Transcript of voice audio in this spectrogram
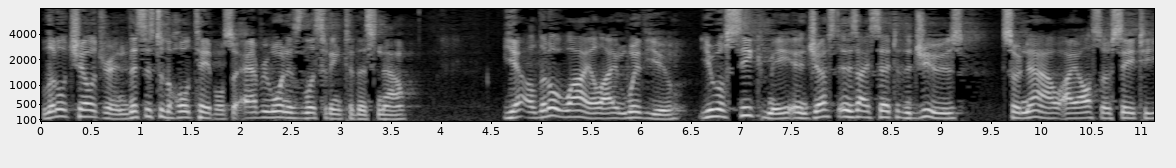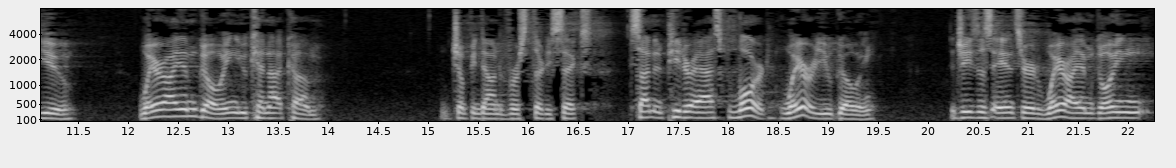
Little children, this is to the whole table, so everyone is listening to this now. Yet a little while I am with you. You will seek me, and just as I said to the Jews, so now I also say to you, where I am going, you cannot come. Jumping down to verse 36. Simon Peter asked, Lord, where are you going? Jesus answered, Where I am going,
